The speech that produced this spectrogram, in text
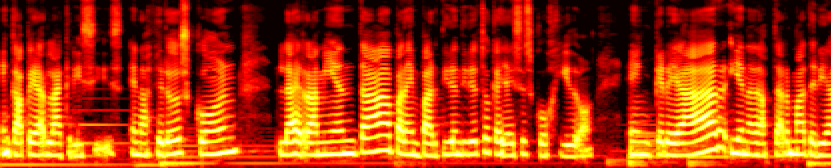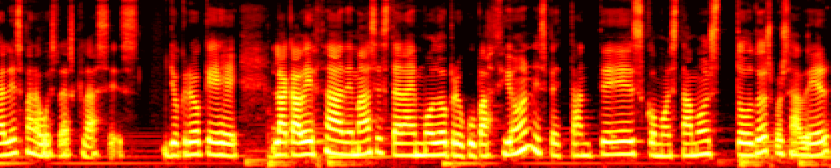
en capear la crisis, en haceros con la herramienta para impartir en directo que hayáis escogido, en crear y en adaptar materiales para vuestras clases. Yo creo que la cabeza además estará en modo preocupación, expectantes como estamos todos por saber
